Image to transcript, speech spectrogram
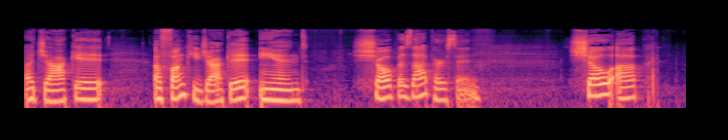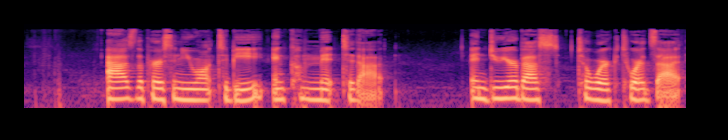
a jacket, a funky jacket, and show up as that person. Show up as the person you want to be and commit to that and do your best to work towards that.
